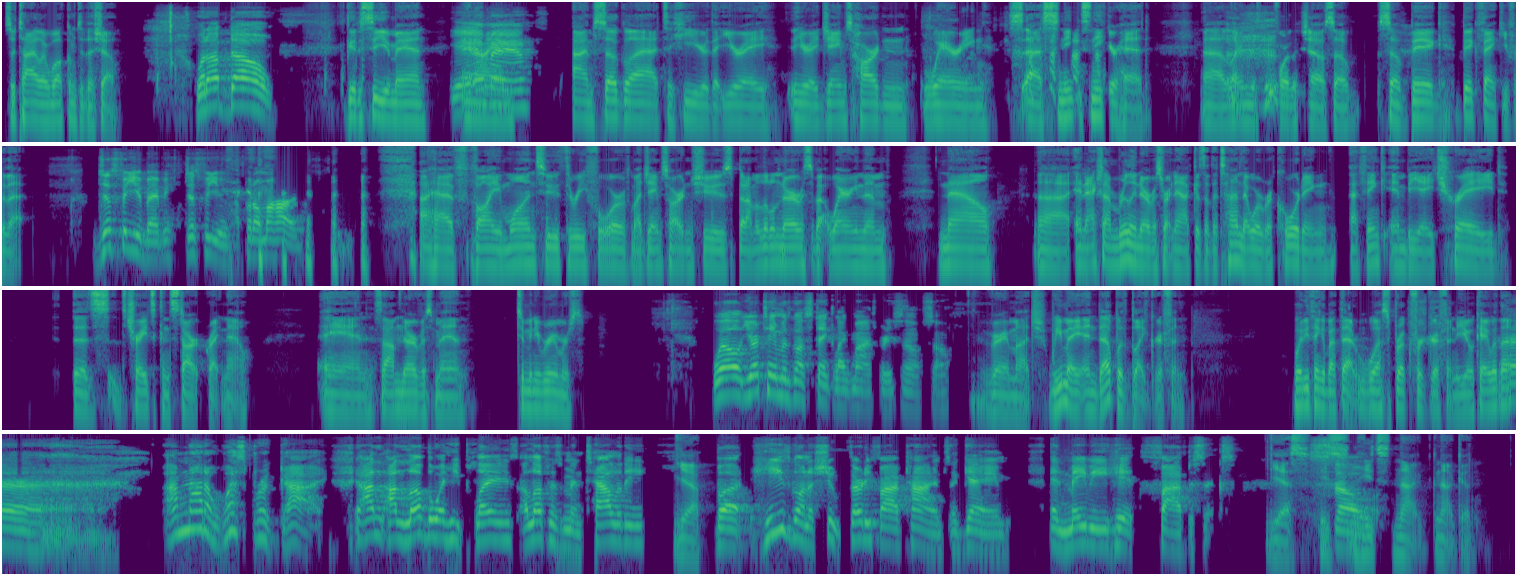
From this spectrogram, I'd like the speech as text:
So, Tyler, welcome to the show. What up, though? Good to see you, man. Yeah, man. I'm so glad to hear that you're a you're a James Harden wearing uh, sneak, sneakerhead. Uh, learned this before the show, so so big big thank you for that. Just for you, baby. Just for you. I put on my heart. I have volume one, two, three, four of my James Harden shoes, but I'm a little nervous about wearing them now. Uh, and actually, I'm really nervous right now because at the time that we're recording, I think NBA trade, the, the trades can start right now. And so I'm nervous, man. Too many rumors. Well, your team is going to stink like mine pretty soon. So very much. We may end up with Blake Griffin. What do you think about that Westbrook for Griffin? Are you okay with that? Uh, I'm not a Westbrook guy. I, I love the way he plays. I love his mentality. Yeah. But he's going to shoot 35 times a game and maybe hit five to six. Yes. He's, so, he's not not good.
